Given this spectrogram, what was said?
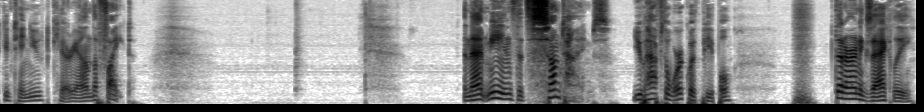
to continue to carry on the fight. And that means that sometimes you have to work with people that aren't exactly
